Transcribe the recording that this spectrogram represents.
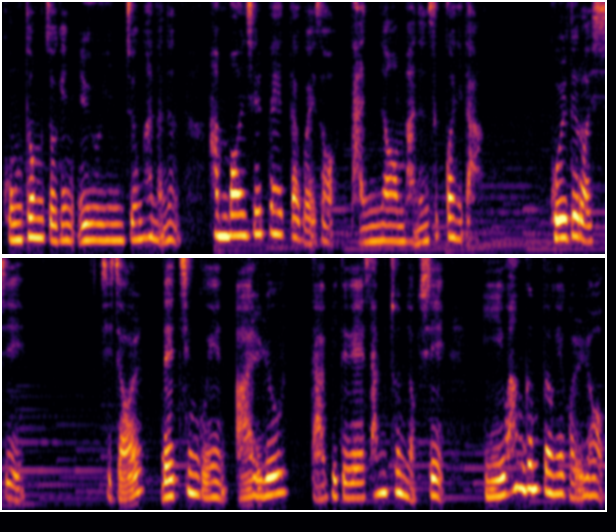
공통적인 요인 중 하나는 한 번 실패했다고 해서 단념하는 습관이다. 골드러시 시절 내 친구인 알류 다비드의 삼촌 역시 이 황금병에 걸려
